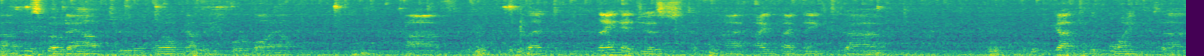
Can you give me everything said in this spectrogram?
uh, this boat out to an oil company for a while. Uh, but they had just, I, I, think, uh, got to the point uh,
